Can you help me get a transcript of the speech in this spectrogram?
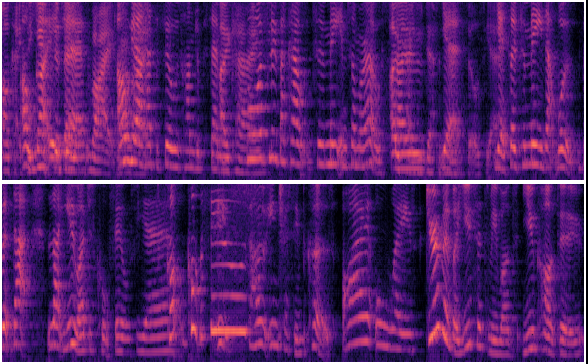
Okay, so Oh, you gutted, developed yeah. right. Oh right, yeah, I had the feels hundred percent. Okay. Well, I flew back out to meet him somewhere else. So Okay, you definitely yeah. had the feels. Yeah. Yeah, so to me that was, but that like you, I just caught feels. yeah Caught, caught the feels. It's so interesting because I always. Do you remember you said to me once you can't do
